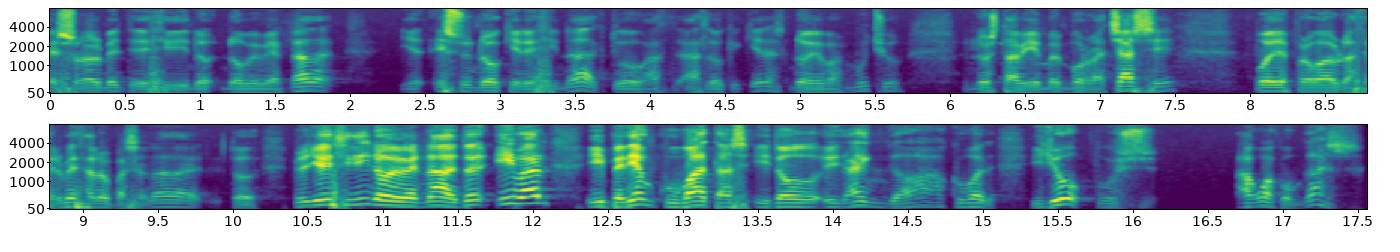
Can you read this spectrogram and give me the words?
personalmente decidí no, beber nada. Y eso no quiere decir nada, tú haz, haz, lo que quieras, no bebas mucho, no está bien emborracharse, puedes probar una cerveza, no pasa nada, todo. Pero yo decidí no beber nada. Entonces iban y pedían cubatas y todo, y venga, ah, Y yo, pues, agua con gas.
